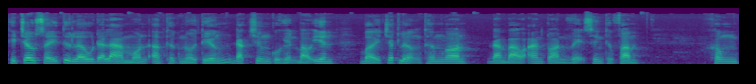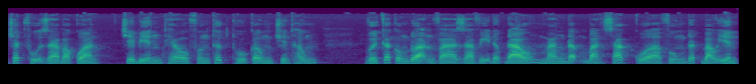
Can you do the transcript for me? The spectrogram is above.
Thịt trâu sấy từ lâu đã là món ẩm thực nổi tiếng đặc trưng của huyện Bảo Yên bởi chất lượng thơm ngon, đảm bảo an toàn vệ sinh thực phẩm. Không chất phụ gia bảo quản, chế biến theo phương thức thủ công truyền thống, với các công đoạn và gia vị độc đáo mang đậm bản sắc của vùng đất Bảo Yên.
